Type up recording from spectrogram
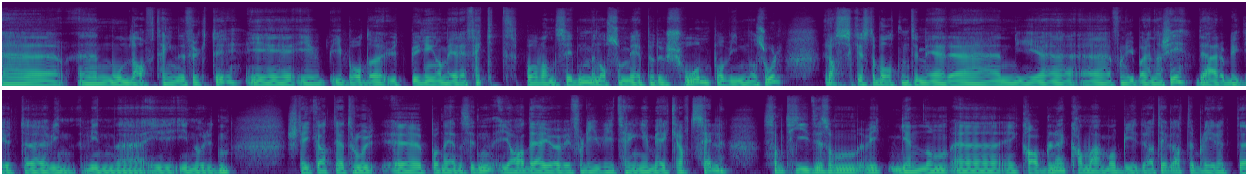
eh, eh, noen lavthengende frukter i, i, i, både utbygging av mer effekt på vannsiden, men også mer produksjon på vind og sol. Raskeste båten til mer ny fornybar energi, det er å bygge ut vind, vind i, i, Norden. Slik at jeg tror på den ene siden, ja det gjør vi fordi vi trenger mer kraft selv. Samtidig som vi gjennom kablene kan være med å bidra til at det blir et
